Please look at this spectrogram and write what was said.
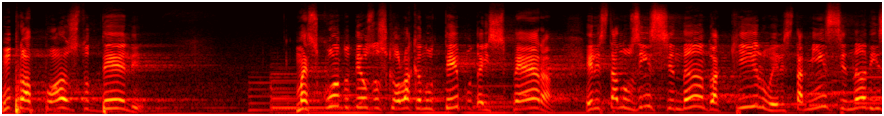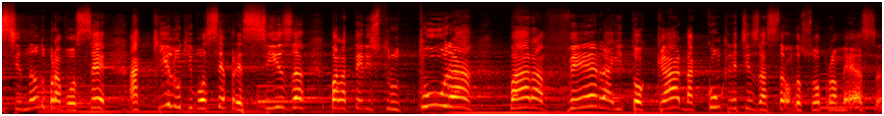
um propósito dele. Mas quando Deus nos coloca no tempo da espera, Ele está nos ensinando aquilo, Ele está me ensinando, ensinando para você aquilo que você precisa para ter estrutura para ver e tocar na concretização da sua promessa.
